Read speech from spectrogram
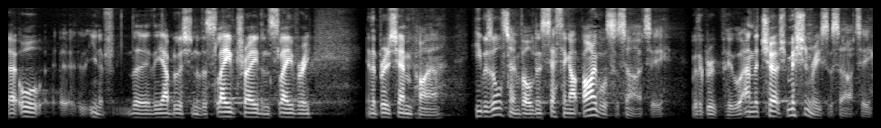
uh, all, uh, you know, the, the abolition of the slave trade and slavery in the British Empire, he was also involved in setting up Bible Society with a group of people and the Church Missionary Society.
